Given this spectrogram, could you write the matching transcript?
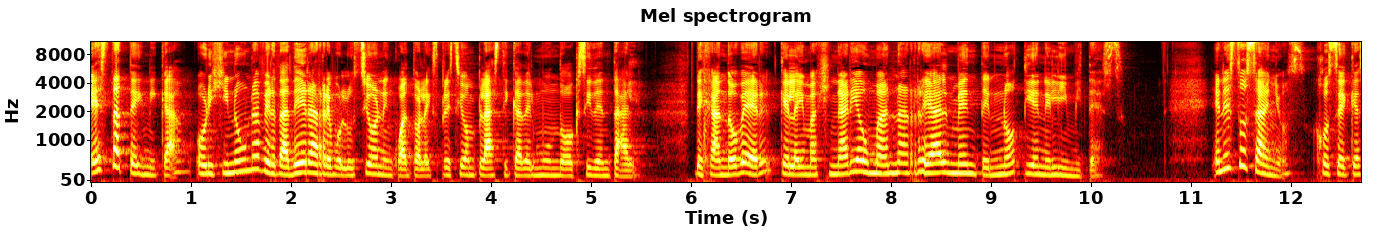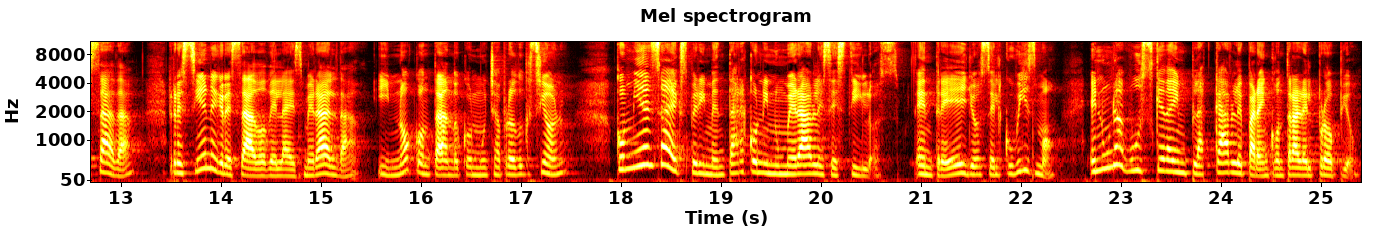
Esta técnica originó una verdadera revolución en cuanto a la expresión plástica del mundo occidental dejando ver que la imaginaria humana realmente no tiene límites. En estos años, José Quesada, recién egresado de la Esmeralda y no contando con mucha producción, comienza a experimentar con innumerables estilos, entre ellos el cubismo, en una búsqueda implacable para encontrar el propio,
